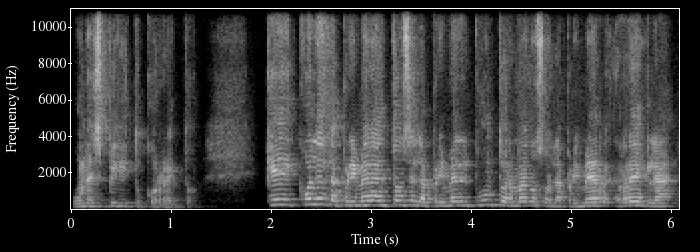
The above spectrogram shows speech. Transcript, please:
Un espíritu correcto. ¿Qué, ¿Cuál es la primera, entonces, la primera, el punto, hermanos, o la primera regla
